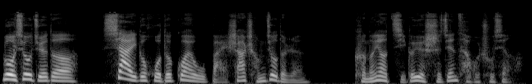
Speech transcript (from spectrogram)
洛修觉得下一个获得怪物百杀成就的人，可能要几个月时间才会出现了。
